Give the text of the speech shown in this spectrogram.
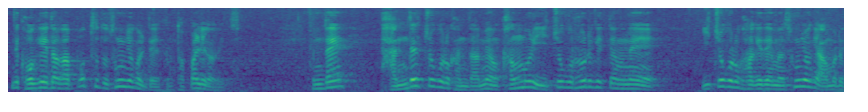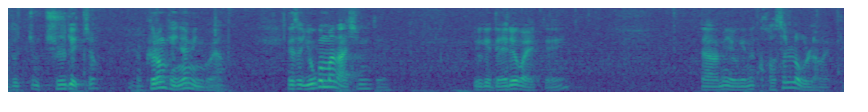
근데 거기에다가 보트도 속력을 내. 그럼 더 빨리 가겠지. 근데 반대쪽으로 간다면, 강물이 이쪽으로 흐르기 때문에 이쪽으로 가게 되면 속력이 아무래도 좀 줄겠죠? 그런 개념인 거야. 그래서 이것만 아시면 돼요. 여기 내려갈 때, 그 다음에 여기는 거슬러 올라갈 때.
